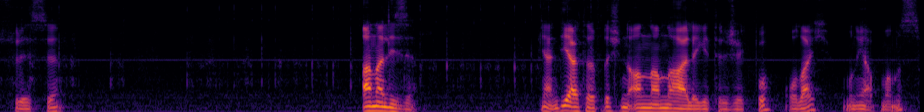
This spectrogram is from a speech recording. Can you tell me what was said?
süresi analizi. Yani diğer tarafı da şimdi anlamlı hale getirecek bu olay. Bunu yapmamız.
